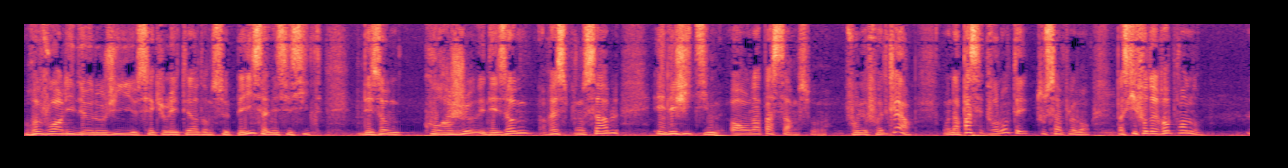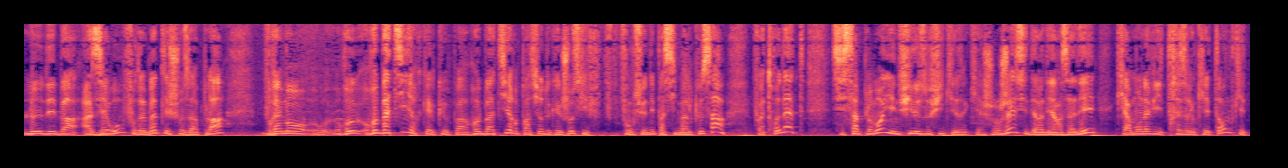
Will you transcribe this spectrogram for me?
revoir l'idéologie sécuritaire dans ce pays. Ça nécessite des hommes courageux et des hommes responsables et légitimes. Or, on n'a pas ça en ce moment. Il faut être clair. On n'a pas cette volonté, tout simplement. Parce qu'il faudrait reprendre le débat à zéro, il faudrait mettre les choses à plat, vraiment rebâtir quelque part, rebâtir à partir de quelque chose qui fonctionnait pas si mal que ça. Faut être honnête. C'est simplement, il y a une philosophie qui a, qui a, changé ces dernières années, qui à mon avis est très inquiétante, qui est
